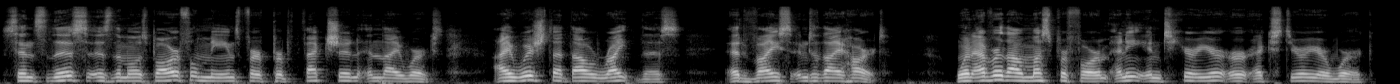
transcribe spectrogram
Since this is the most powerful means for perfection in thy works, I wish that thou write this advice into thy heart. Whenever thou must perform any interior or exterior work,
